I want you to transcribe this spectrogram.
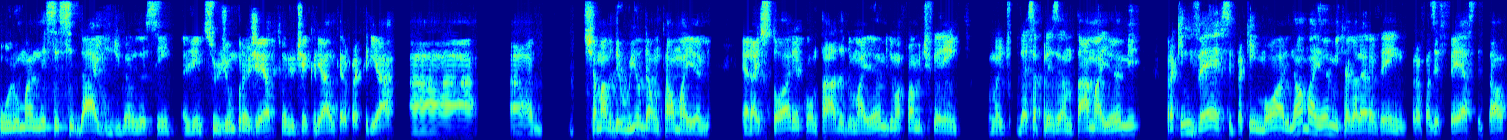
por uma necessidade, digamos assim. A gente surgiu um projeto onde eu tinha criado que era para criar a, a chamava The Real Downtown Miami. Era a história contada de Miami de uma forma diferente, como a gente pudesse apresentar Miami para quem investe, para quem mora, e não a Miami que a galera vem para fazer festa e tal.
